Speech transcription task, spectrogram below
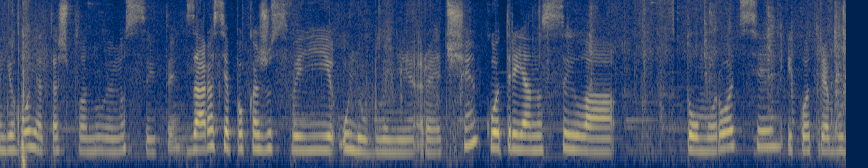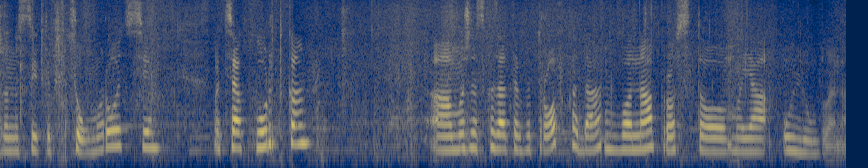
Його я теж планую носити. Зараз я покажу свої улюблені речі, котрі я носила в тому році і котрі я буду носити в цьому році. Оця куртка, можна сказати, ветровка, да? вона просто моя улюблена.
